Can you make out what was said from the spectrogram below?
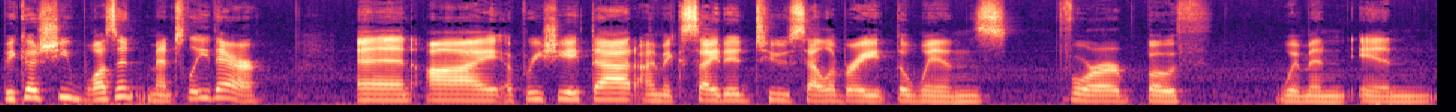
because she wasn't mentally there. And I appreciate that. I'm excited to celebrate the wins for both women in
